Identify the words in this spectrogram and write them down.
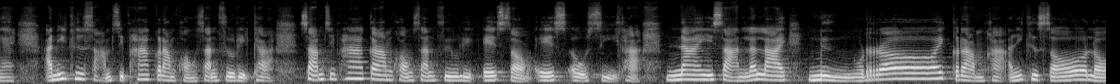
ไง อันนี้คือ 35 กรัมของซัลฟูริกค่ะ 35 กรัมของซัลฟูริก S2SO4 ค่ะ ในสารละลาย 100 กรัมค่ะ อันนี้คือซอลอ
